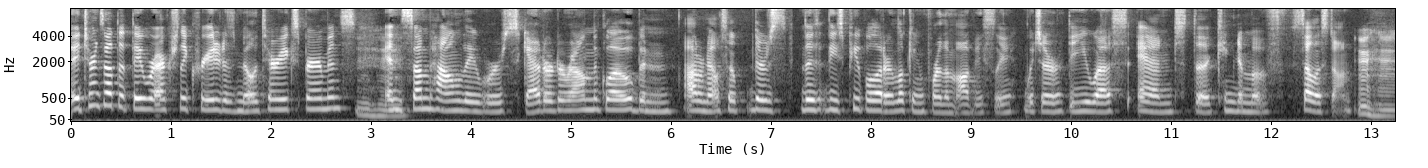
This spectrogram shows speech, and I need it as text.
it turns out that they were actually created as military experiments, Mm-hmm. and somehow they were scattered around the globe. And I don't know. So there's the, these people that are looking for them, obviously, which are the U.S. and the Kingdom of Celistan. Mm-hmm.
